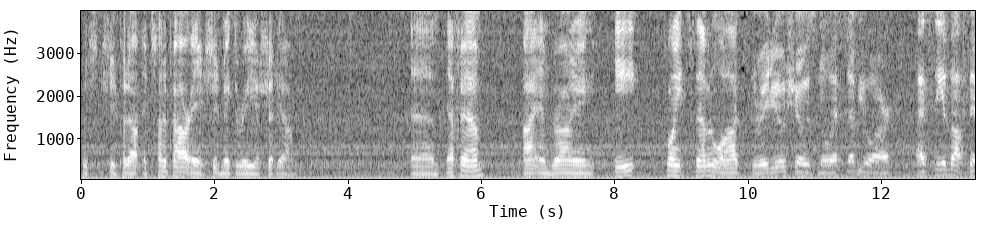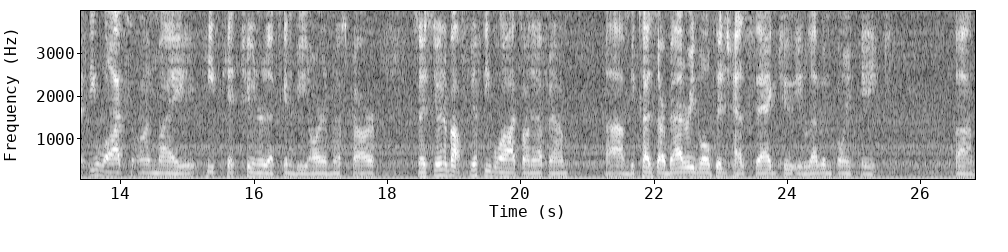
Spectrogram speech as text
which should put out a ton of power and it should make the radio shut down. Um, FM, I am drawing 8.7 watts. The radio shows no SWR. I see about 50 watts on my Heathkit tuner that's going to be RMS power. So it's doing about 50 watts on FM um, because our battery voltage has sagged to 11.8. Um,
